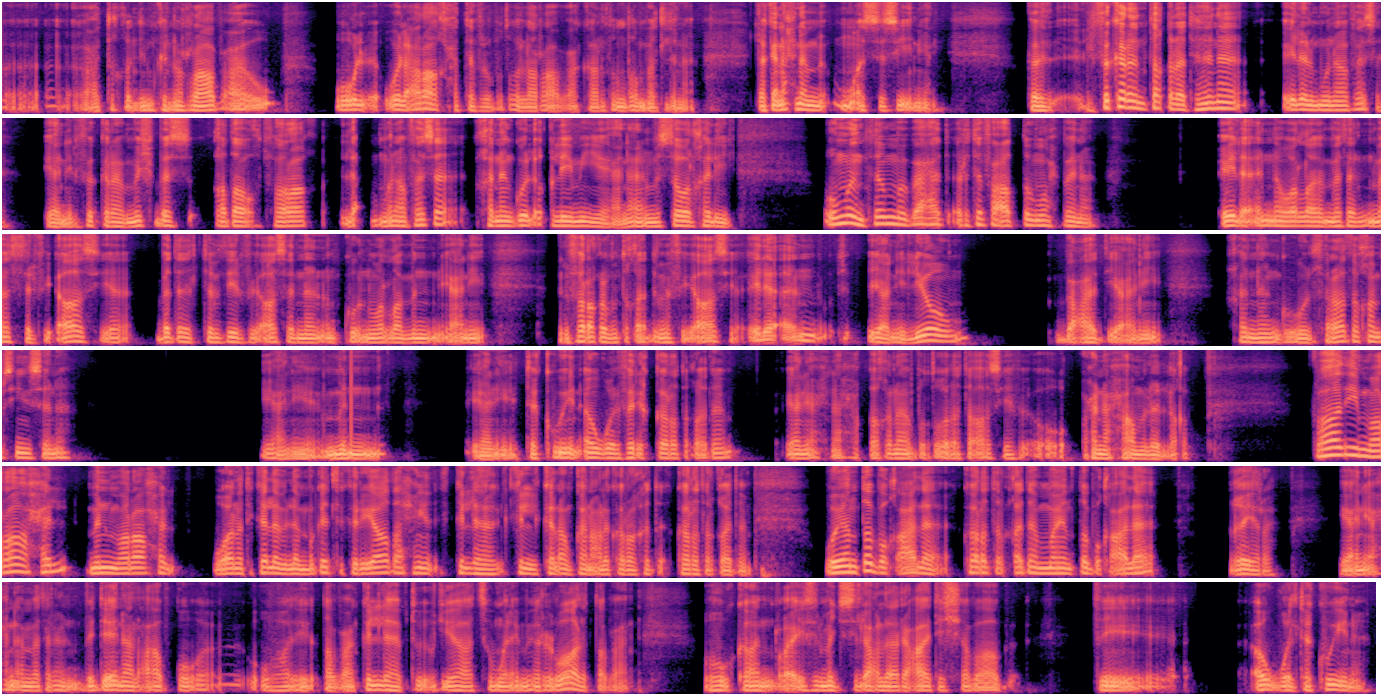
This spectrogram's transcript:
أعتقد يمكن الرابعة وال- والعراق حتى في البطولة الرابعة كانت انضمت لنا. لكن إحنا مؤسسين يعني. فالفكرة انتقلت هنا إلى المنافسة. يعني الفكرة مش بس قضاء وقت فراغ لا منافسة خلينا نقول إقليمية يعني على مستوى الخليج. ومن ثم بعد ارتفع الطموح بنا إلى أنه والله مثلا نمثل في آسيا بدأ التمثيل في آسيا إن نكون والله من يعني الفرق المتقدمة في آسيا إلى أن يعني اليوم بعد يعني خلينا نقول 53 سنة يعني من يعني تكوين أول فريق كرة قدم يعني إحنا حققنا بطولة آسيا في- وإحنا حامل اللقب. فهذه مراحل من مراحل وأنا أتكلم لما قلت لك الرياضة الحين كلها كل الكلام كان على كرة القدم. وينطبق على كرة القدم ما ينطبق على غيره. يعني إحنا مثلا بدينا ألعاب قوة وهذه طبعا كلها بتوجيهات سمو الأمير الوالد طبعا. وهو كان رئيس المجلس الأعلى لرعاية الشباب في أول تكوينه.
